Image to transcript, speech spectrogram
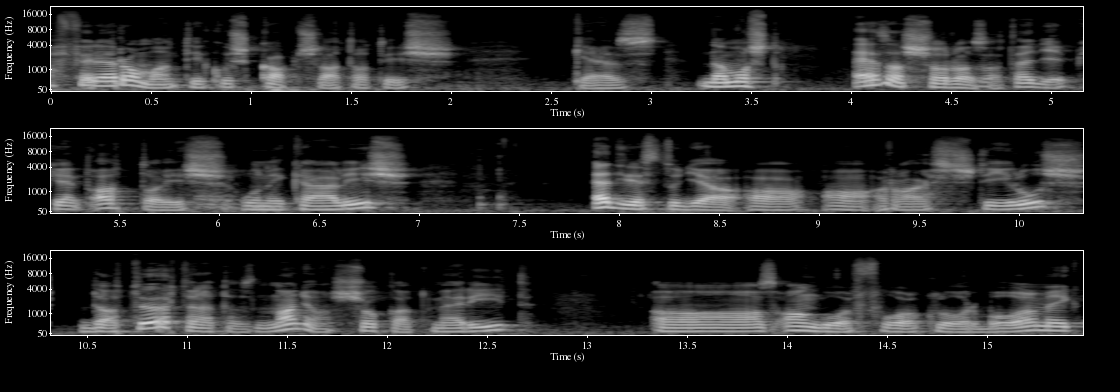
féle romantikus kapcsolatot is kezd. Na most ez a sorozat egyébként attól is unikális, egyrészt ugye a, a rajzstílus, de a történet az nagyon sokat merít az angol folklórból, még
